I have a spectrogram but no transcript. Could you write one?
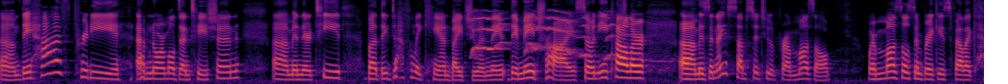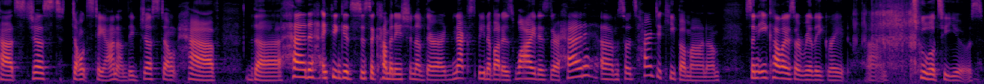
um, they have pretty abnormal dentation um, in their teeth, but they definitely can bite you and they, they may try. So an e-collar um, is a nice substitute for a muzzle where muzzles and brachycephalic hats just don't stay on them. They just don't have the head. I think it's just a combination of their necks being about as wide as their head, um, so it's hard to keep them on them. So an e-collar is a really great um, tool to use.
